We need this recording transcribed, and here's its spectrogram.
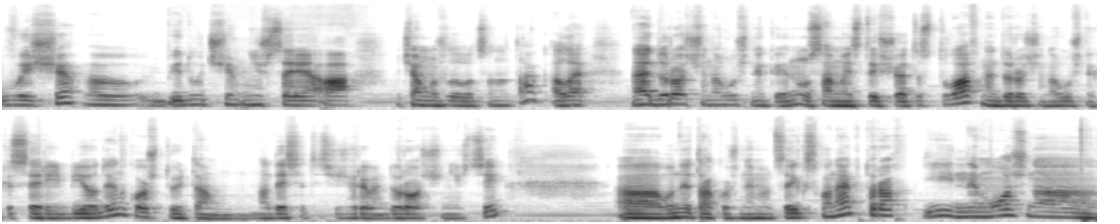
вище е, ідучі, ніж серія А. Хоча, можливо, це не так, але найдорожчі навушники, ну саме з тих, що я тестував, найдорожчі навушники серії B1 коштують там на 10 тисяч гривень дорожче, ніж ці. Вони також на MCX конекторах, і не можна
